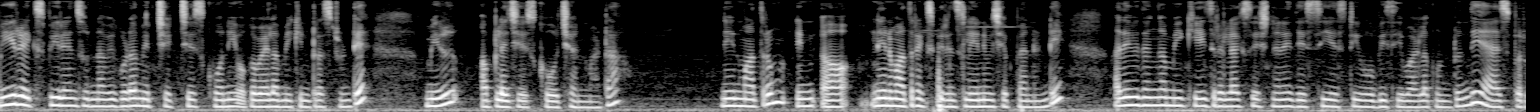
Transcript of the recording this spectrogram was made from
మీరు ఎక్స్పీరియన్స్ ఉన్నవి కూడా మీరు చెక్ చేసుకొని ఒకవేళ మీకు ఇంట్రెస్ట్ ఉంటే మీరు అప్లై చేసుకోవచ్చు అనమాట నేను మాత్రం నేను మాత్రం ఎక్స్పీరియన్స్ లేనివి చెప్పానండి. అదేవిధంగా మీకు ఏజ్ రిలాక్సేషన్ అనేది ఎస్సీ ఎస్టీ ఓబీసీ వాళ్ళకు ఉంటుంది యాజ్ పర్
